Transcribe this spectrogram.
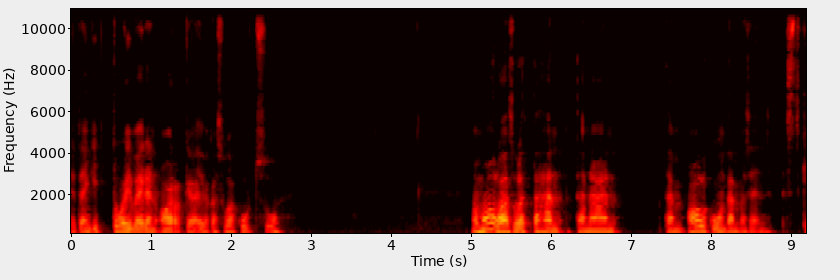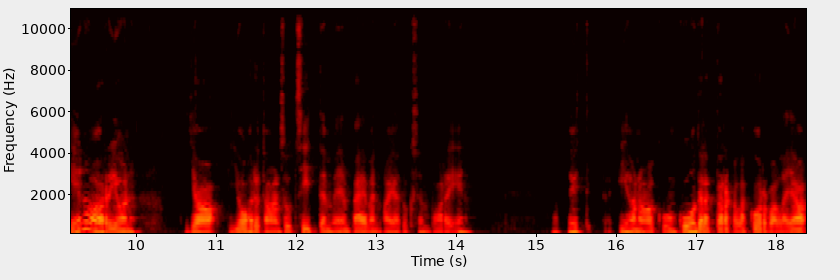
jotenkin toiveiden arkea, joka sua kutsuu. Mä maalaan sulle tähän tänään tämän alkuun tämmöisen skenaarion ja johdataan sut sitten meidän päivän ajatuksen pariin. Mutta nyt ihan alkuun kuuntele tarkalla korvalla ja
